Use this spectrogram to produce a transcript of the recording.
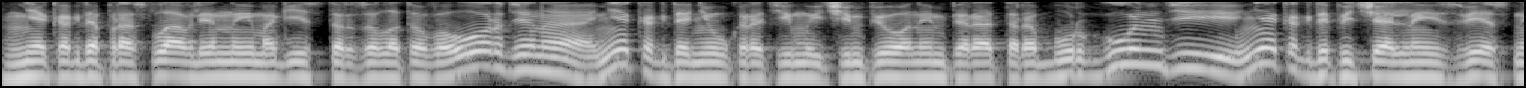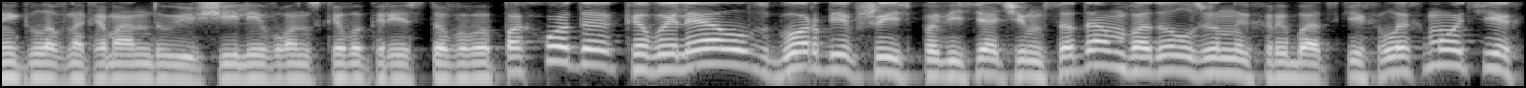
некогда прославленный магистр Золотого Ордена, некогда неукротимый чемпион императора Бургундии, некогда печально известный главнокомандующий Ливонского крестового похода, ковылял, сгорбившись по висячим садам в одолженных рыбацких лохмотьях,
